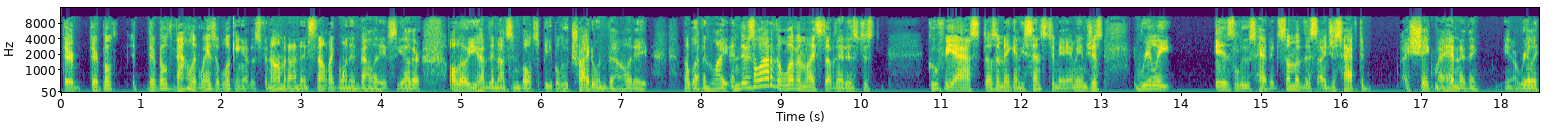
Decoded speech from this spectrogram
they're they're both they're both valid ways of looking at this phenomenon. And it's not like one invalidates the other. Although you have the nuts and bolts people who try to invalidate the love and light, and there's a lot of the love and light stuff that is just goofy ass, doesn't make any sense to me. I mean, just really is loose headed. Some of this I just have to I shake my head and I think you know, really.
